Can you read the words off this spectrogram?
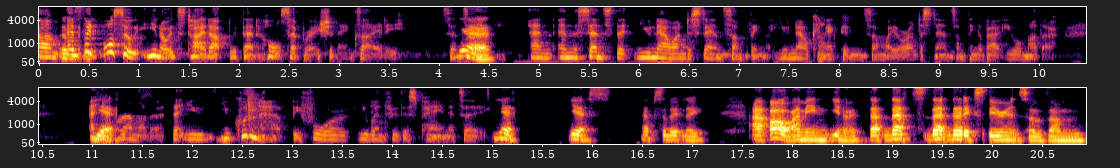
Um, and but also, you know, it's tied up with that whole separation anxiety. yeah and and the sense that you now understand something you now connected in some way or understand something about your mother and your grandmother that you you couldn't have before you went through this pain. It's a yeah. Yes. Absolutely. Uh, oh, I mean, you know that that's that that experience of um,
